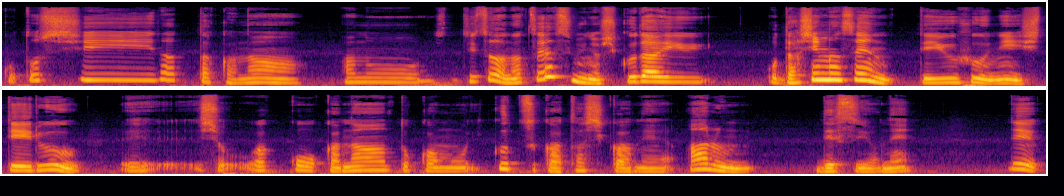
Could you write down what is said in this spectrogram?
今年だったかなあの、実は夏休みの宿題を出しませんっていう風にしている、えー、小学校かなとかもいくつか確かね、あるんですよね。で、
